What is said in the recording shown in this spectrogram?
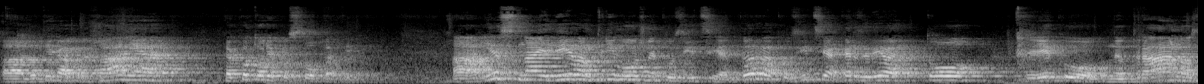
uh, do tega vprašanja, kako torej postopati. Uh, jaz najdevam tri možne pozicije. Prva pozicija, kar zadeva to, bi rekel, neutralnost,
